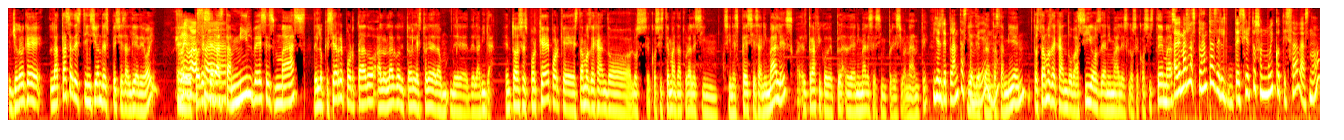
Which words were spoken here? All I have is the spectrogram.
Yo creo que la tasa de extinción de especies al día de hoy eh, puede ser hasta mil veces más de lo que se ha reportado a lo largo de toda la historia de la, de la vida. Entonces, ¿por qué? Porque estamos dejando los ecosistemas naturales sin, sin especies animales. El tráfico de, de animales es impresionante. Y el de plantas y también. Y el de plantas también. Entonces, estamos dejando vacíos de animales los ecosistemas. Además, las plantas del desierto son muy cotizadas, ¿no?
